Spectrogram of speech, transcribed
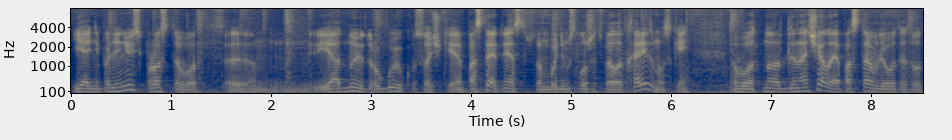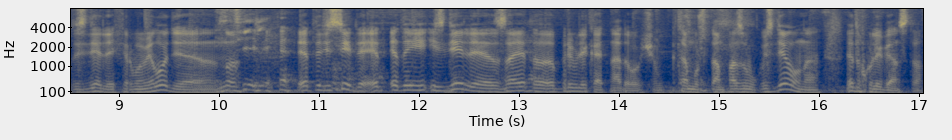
Я не поленюсь, просто вот э, и одну, и другую кусочки поставить. Ну, ясно, что мы будем слушать Велот Харизмовский. Вот, но для начала я поставлю вот это вот изделие фирмы Мелодия. Ну, Изделие. это действительно, это, это и изделие за это привлекать надо, в общем, к тому, что там по звуку сделано, это хулиганство.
